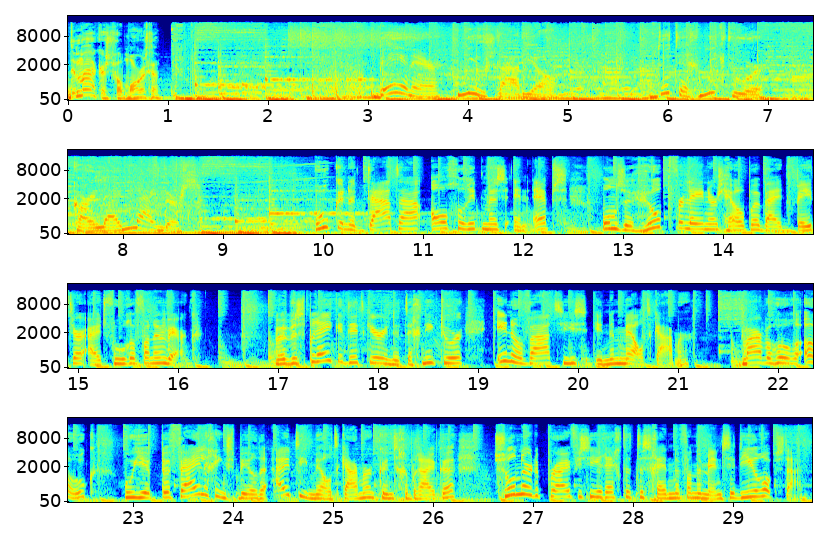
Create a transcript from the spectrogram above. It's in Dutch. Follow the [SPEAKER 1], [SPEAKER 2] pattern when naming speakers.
[SPEAKER 1] De makers van morgen.
[SPEAKER 2] BNR Nieuwsradio. De Techniek Tour. Carlijn Meinders.
[SPEAKER 3] Hoe kunnen data, algoritmes en apps onze hulpverleners helpen bij het beter uitvoeren van hun werk? We bespreken dit keer in de Techniektour innovaties in de meldkamer. Maar we horen ook hoe je beveiligingsbeelden uit die meldkamer kunt gebruiken zonder de privacyrechten te schenden van de mensen die erop staan.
